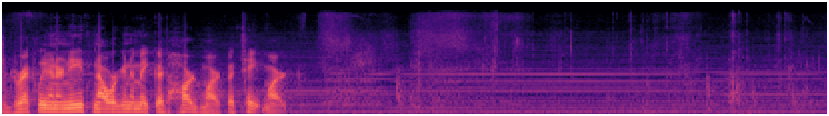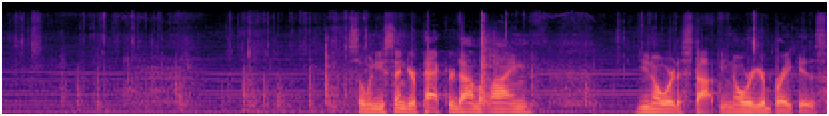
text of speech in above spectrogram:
Directly underneath, now we're gonna make a hard mark, a tape mark. So when you send your packer down the line, you know where to stop, you know where your break is.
